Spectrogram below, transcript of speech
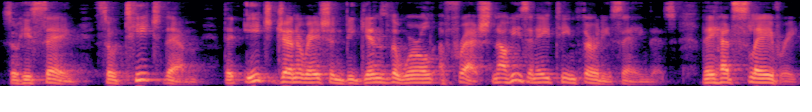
So he's saying, so teach them that each generation begins the world afresh. Now he's in 1830 saying this. They had slavery.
